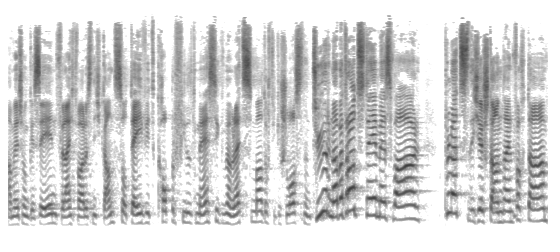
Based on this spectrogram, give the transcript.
Haben wir schon gesehen, vielleicht war es nicht ganz so David Copperfield-mäßig wie beim letzten Mal durch die geschlossenen Türen, aber trotzdem, es war plötzlich, er stand einfach da.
